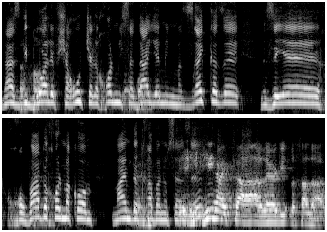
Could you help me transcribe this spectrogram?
ואז נכון. דיברו על אפשרות שלכל מסעדה נכון. יהיה מין מזרק כזה, וזה יהיה חובה בכל מקום. מה עמדתך בנושא היא, הזה? היא הייתה אלרגית לחלב,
